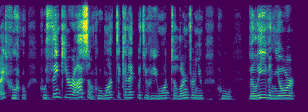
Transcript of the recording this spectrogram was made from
right? Who who think you're awesome who want to connect with you who you want to learn from you who believe in your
